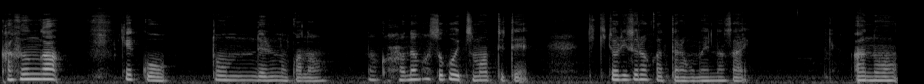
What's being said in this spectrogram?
花粉が結構飛んでるのかななんか鼻がすごい詰まってて聞き取りづらかったらごめんなさい。あの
